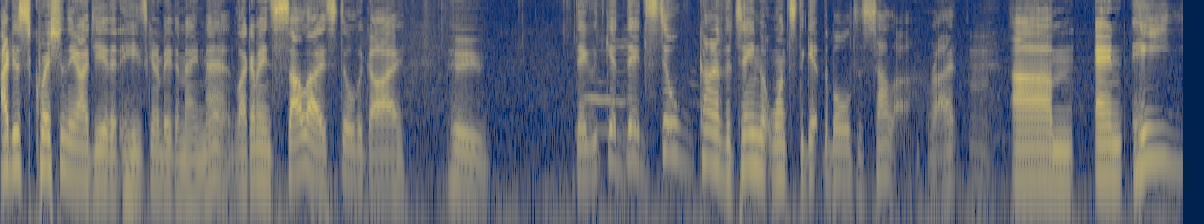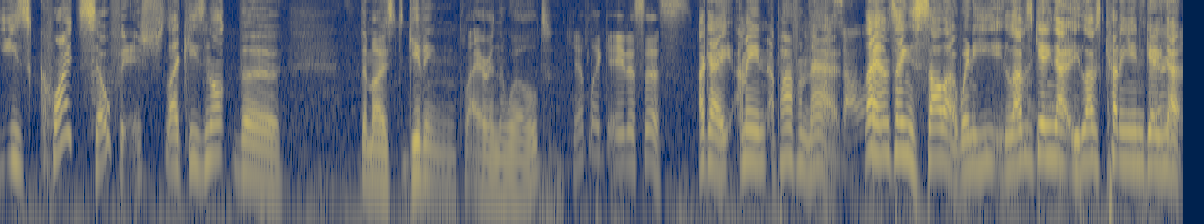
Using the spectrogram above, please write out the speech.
I just question the idea that he's going to be the main man. Like I mean, Salah is still the guy who they get. They're still kind of the team that wants to get the ball to Salah, right? Um, and he is quite selfish. Like he's not the the most giving player in the world. He had like eight assists. Okay, I mean, apart from that, like I'm saying Salah when he loves getting that, he loves cutting in, getting that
